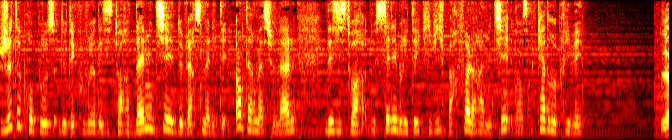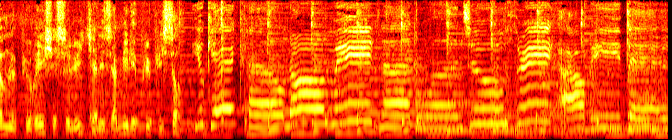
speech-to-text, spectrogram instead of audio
Je te propose de découvrir des histoires d'amitié et de personnalités internationales, des histoires de célébrités qui vivent parfois leur amitié dans un cadre privé. L'homme le plus riche est celui qui a les amis les plus puissants. You can count on me like one, two, three, I'll be there.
